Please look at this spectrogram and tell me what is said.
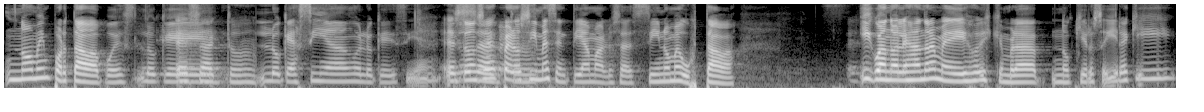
no me importaba pues lo que Exacto. lo que hacían o lo que decían. Entonces, pero sí me sentía mal, o sea, sí no me gustaba. Y cuando Alejandra me dijo, es que en verdad no quiero seguir aquí,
